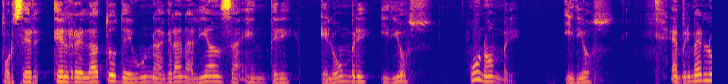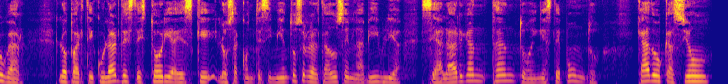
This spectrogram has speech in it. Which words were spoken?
por ser el relato de una gran alianza entre el hombre y Dios. Un hombre y Dios. En primer lugar, lo particular de esta historia es que los acontecimientos relatados en la Biblia se alargan tanto en este punto cada ocasión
